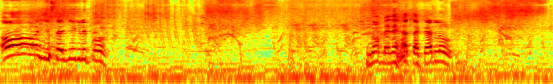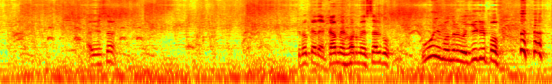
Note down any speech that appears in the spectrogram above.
¡Oh! Está Jigglypuff. No me deja atacarlo. Ahí está. Creo que de acá mejor me salgo. ¡Uy, Mondrigo Jigglypuff!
